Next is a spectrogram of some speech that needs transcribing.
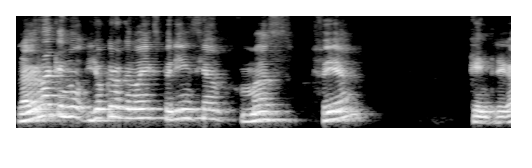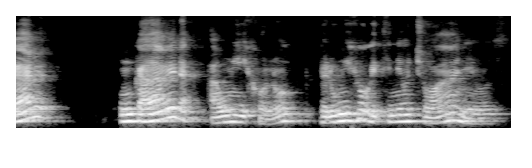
la verdad que no, yo creo que no hay experiencia más fea que entregar un cadáver a un hijo, ¿no? Pero un hijo que tiene ocho años,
